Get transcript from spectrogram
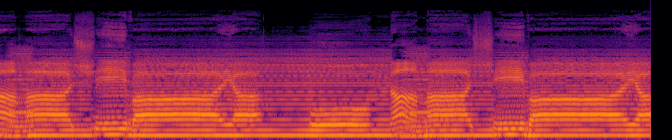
Namah Shivaya. Om Namah Shivaya.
